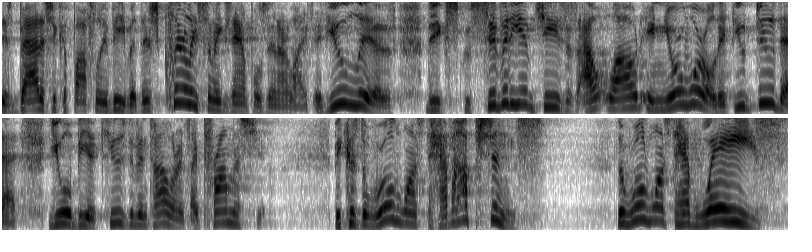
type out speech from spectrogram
as bad as it could possibly be, but there's clearly some examples in our life. If you live the exclusivity of Jesus out loud in your world, if you do that, you will be accused of intolerance. I promise you. Because the world wants to have options, the world wants to have ways.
